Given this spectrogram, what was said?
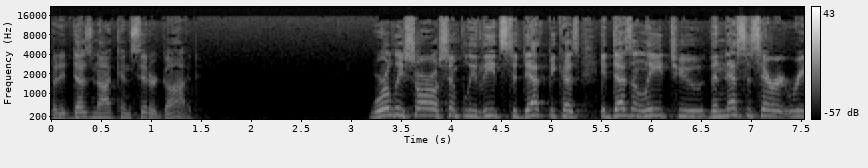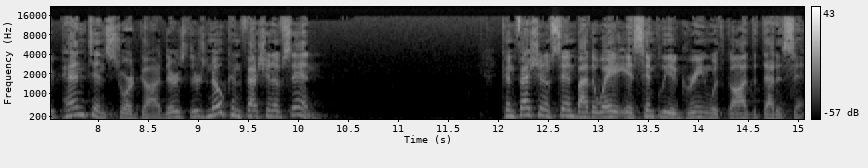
But it does not consider God. Worldly sorrow simply leads to death because it doesn't lead to the necessary repentance toward God. There's, there's no confession of sin. Confession of sin, by the way, is simply agreeing with God that that is sin.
